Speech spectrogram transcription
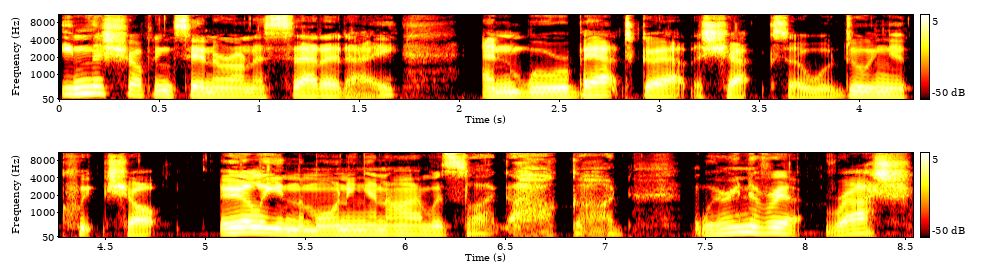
in the shopping centre on a Saturday, and we were about to go out the shack, so we're doing a quick shop early in the morning, and I was like, oh God, we're in a rush.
